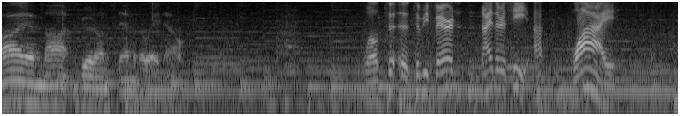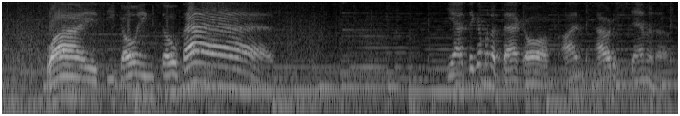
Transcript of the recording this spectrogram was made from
I am not good on stamina right now. Well, to uh, to be fair, neither is he. Uh, why? Why is he going so fast? Yeah, I think I'm gonna back off. I'm out of stamina.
